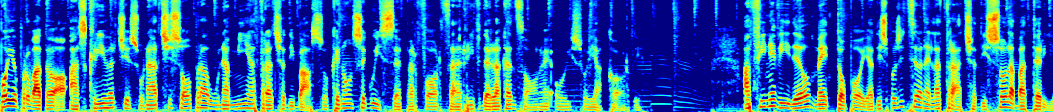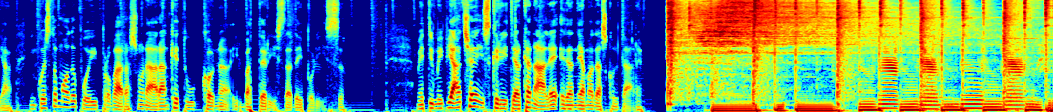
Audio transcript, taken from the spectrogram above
Poi ho provato a scriverci e suonarci sopra una mia traccia di basso che non seguisse per forza il riff della canzone o i suoi accordi. A fine video metto poi a disposizione la traccia di sola batteria, in questo modo puoi provare a suonare anche tu con il batterista dei Police. Metti un mi piace, iscriviti al canale ed andiamo ad ascoltare. Thank you.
